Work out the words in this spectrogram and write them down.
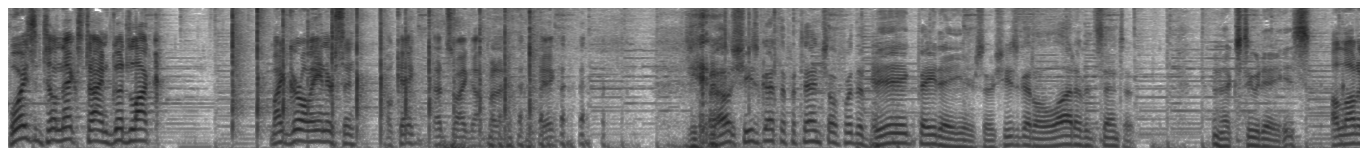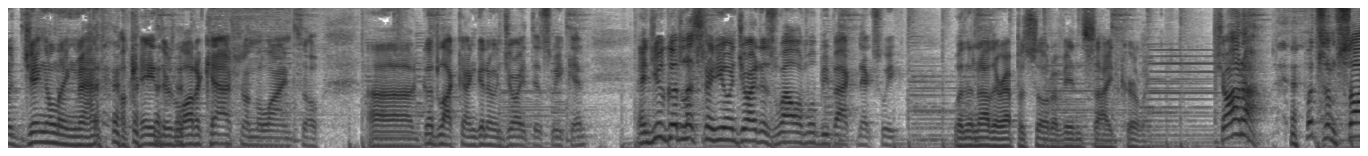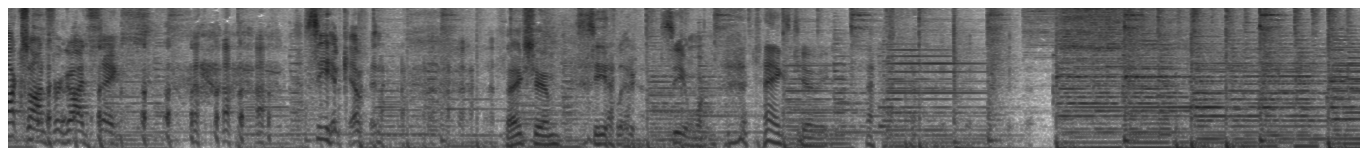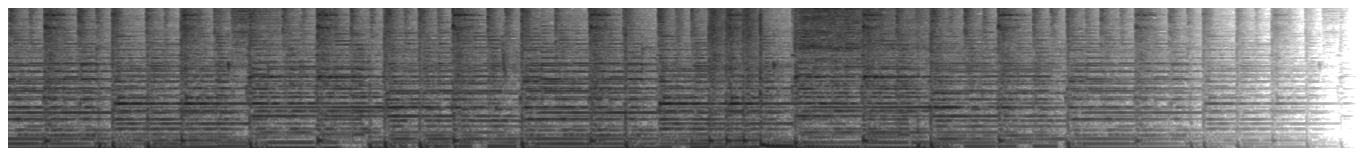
Boys, until next time, good luck. My girl Anderson. Okay, that's what I got that. Okay. well, she's got the potential for the big payday here, so she's got a lot of incentive the next two days. A lot of jingling, man. Okay, there's a lot of cash on the line, so uh, good luck. I'm going to enjoy it this weekend. And you, good listener, you enjoyed as well, and we'll be back next week with another episode of Inside Curling. Shauna, put some socks on for God's sakes. See you, Kevin. Thanks, Jim. See you later. See you, Mark. Thanks, Jimmy.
